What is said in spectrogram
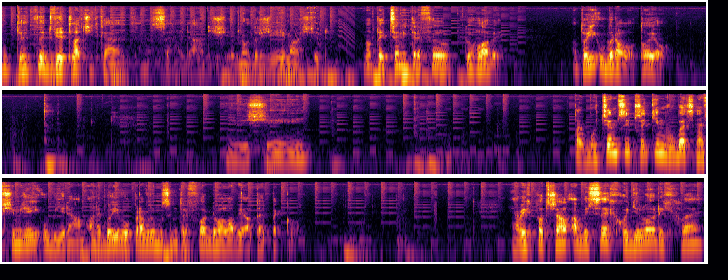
No ty, ty dvě tlačítka se nedá, když jedno držím a ještě... No teď jsem mi trefil do hlavy. A to jí ubralo, to jo. Ježiši. Tak buď jsem si předtím vůbec nevšiml, že ji ubírám, anebo ji opravdu musím trefovat do hlavy a to je peklo. Já bych potřeboval, aby se chodilo rychle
